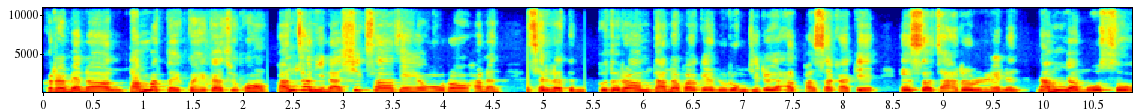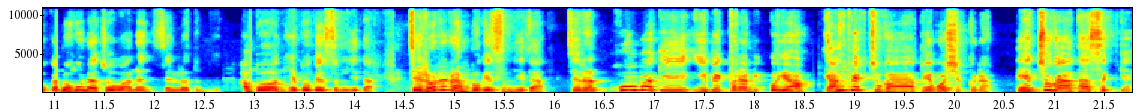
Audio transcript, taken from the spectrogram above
그러면은 단맛도 있고 해가지고 반찬이나 식사 대용으로 하는 샐러드입니다. 부드러운 단호박에 누룽지를 아- 바삭하게 해서 잘 어울리는 남녀노소가 누구나 좋아하는 샐러드입니다. 한번 해보겠습니다. 재료를 한번 보겠습니다. 재료 호박이 200g 있고요. 양배추가 150g, 대추가 5개,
